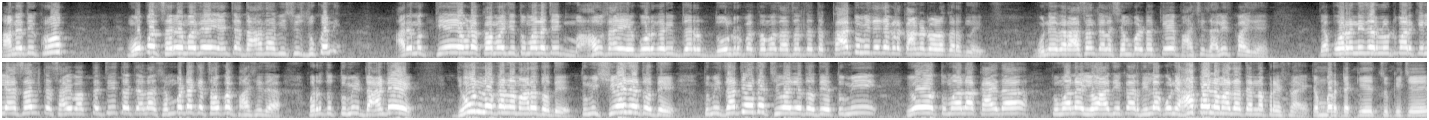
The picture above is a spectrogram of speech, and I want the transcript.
अनधिकृत मोफत सर्वेमध्ये यांच्या दहा दहा वीस वीस दुकाने. अरे मग ते एवढं कमायचे तुम्हाला जे हाऊस आहे हे गोरगरीब जर दोन रुपये कमत असेल तर- का तुम्ही त्याच्याकडे कानाडोळा करत नाही? गुन्हेगार असाल त्याला शंभर टक्के फाशी झालीच पाहिजे. त्या पोरांनी जर लूटमार केली असेल तर साहेब भक्ताची तर त्याला शंभर टक्के चौकात फाशी द्या. परंतु तुम्ही दांडे घेऊन लोकांना मारत होते. तुम्ही शिवाय देत होते. तुम्ही जातीवादक शिवाय देत होते. तुम्ही यो तुम्हाला कायदा तुम्हाला ह्यो अधिकार दिला कोणी? हा पहिला माझा त्यांना प्रश्न आहे. शंभर टक्के चुकीचे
